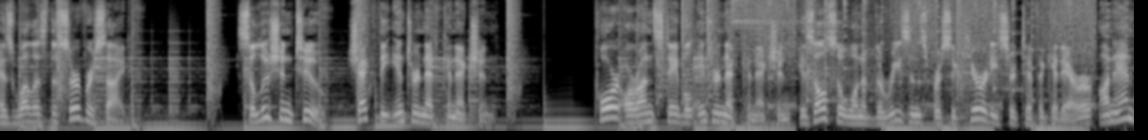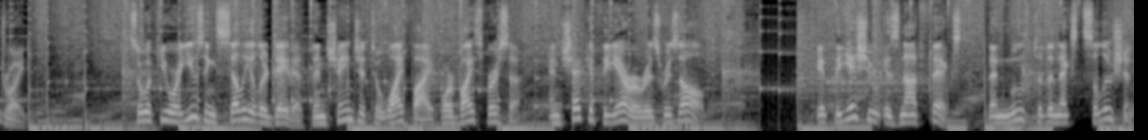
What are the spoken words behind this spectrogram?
as well as the server side. Solution 2 Check the internet connection. Poor or unstable internet connection is also one of the reasons for security certificate error on Android. So if you are using cellular data then change it to Wi-Fi or vice versa, and check if the error is resolved. If the issue is not fixed, then move to the next solution.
